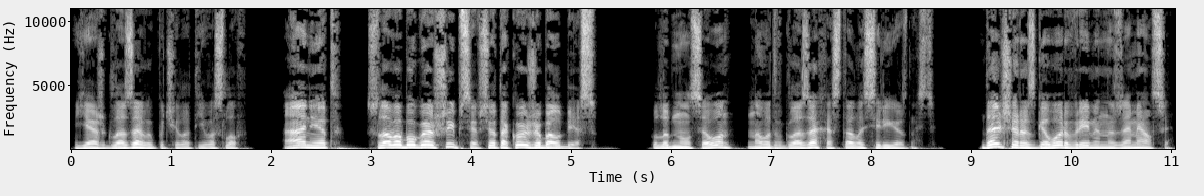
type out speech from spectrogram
Я аж глаза выпучил от его слов. А нет, слава богу, ошибся, все такой же балбес. Улыбнулся он, но вот в глазах осталась серьезность. Дальше разговор временно замялся.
